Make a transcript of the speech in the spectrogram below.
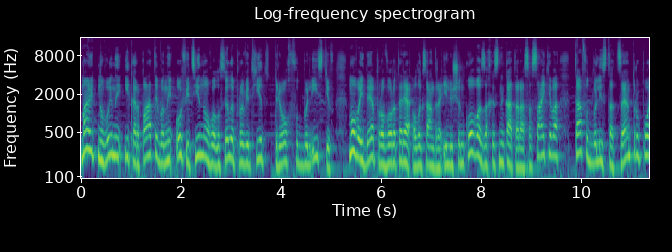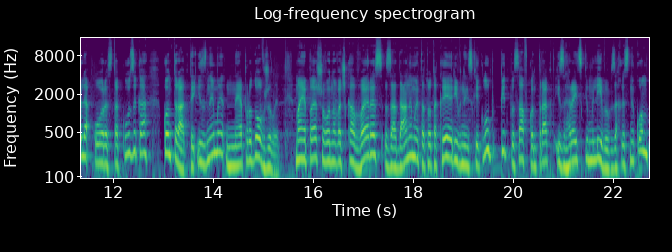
Мають новини і Карпати. Вони офіційно оголосили про відхід трьох футболістів. Мова йде про воротаря Олександра Ілющенкова, захисника Тараса Саківа та футболіста центру поля Ореста Кузика. Контракти із ними не продовжили. Має першого новачка Верес. За даними та то таке рівненський клуб підписав контракт із грецьким лівим захисником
